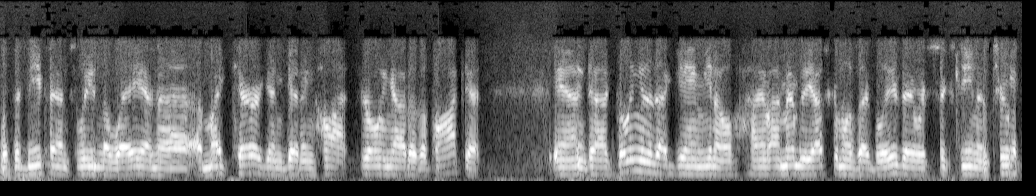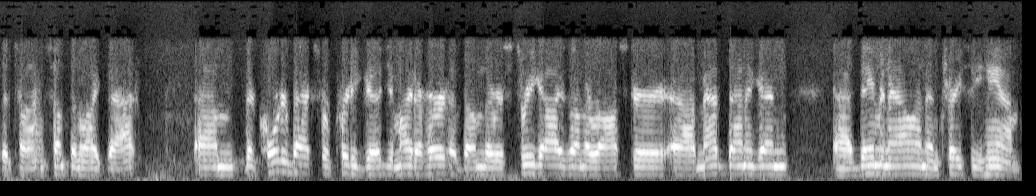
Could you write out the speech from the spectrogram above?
with the defense leading the way and uh, Mike Kerrigan getting hot, throwing out of the pocket. And uh, going into that game, you know, I, I remember the Eskimos. I believe they were 16 and two at the time, something like that. Um, their quarterbacks were pretty good. You might have heard of them. There was three guys on the roster: uh, Matt Dunigan, uh, Damon Allen, and Tracy Ham.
